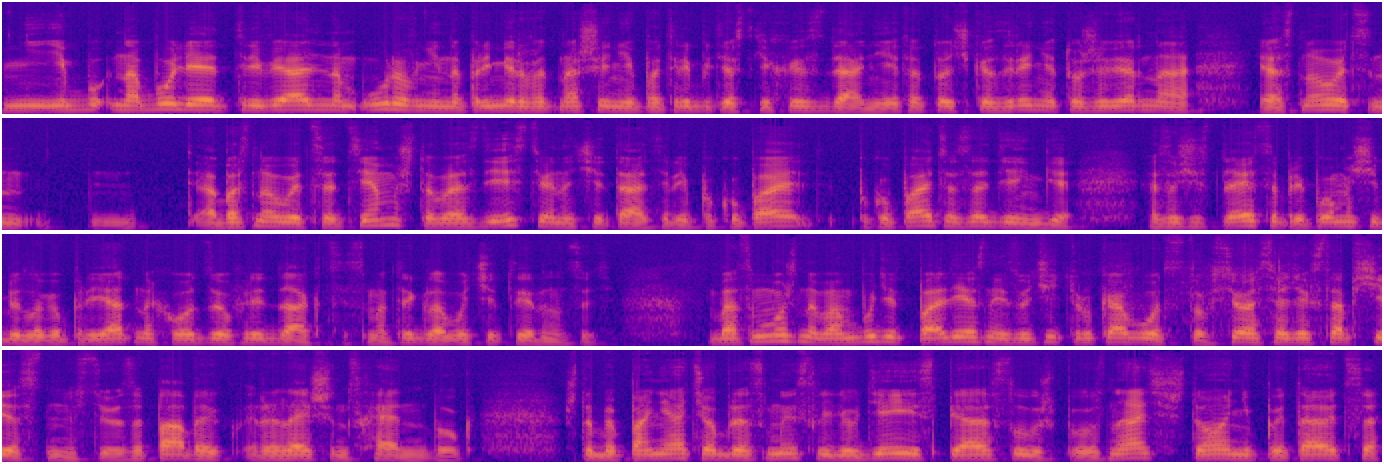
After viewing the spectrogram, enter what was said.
не, на более тривиальном уровне, например, в отношении потребительских изданий, эта точка зрения тоже верна и основывается, обосновывается тем, что воздействие на читателей покупает, покупается за деньги и осуществляется при помощи благоприятных отзывов редакции. Смотри главу 14. Возможно, вам будет полезно изучить руководство «Все о связях с общественностью» The Public Relations Handbook, чтобы понять образ мысли людей из пиар-служб и узнать, что они пытаются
